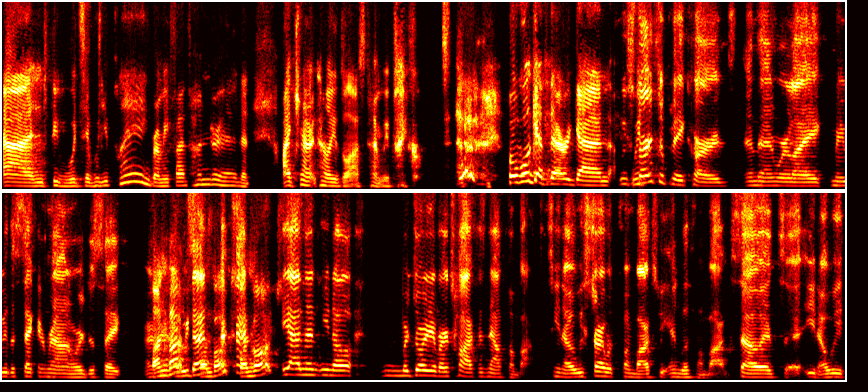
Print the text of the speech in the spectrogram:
And people would say, What are you playing? Rummy 500. And I can't tell you the last time we played cards, but we'll get there again. We start to play cards, and then we're like, maybe the second round, we're just like, Fun "Okay, are we done? fun box, fun box. yeah, and then you know, majority of our talk is now fun box. You know, we start with fun box, we end with fun box. So it's uh, you know, we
